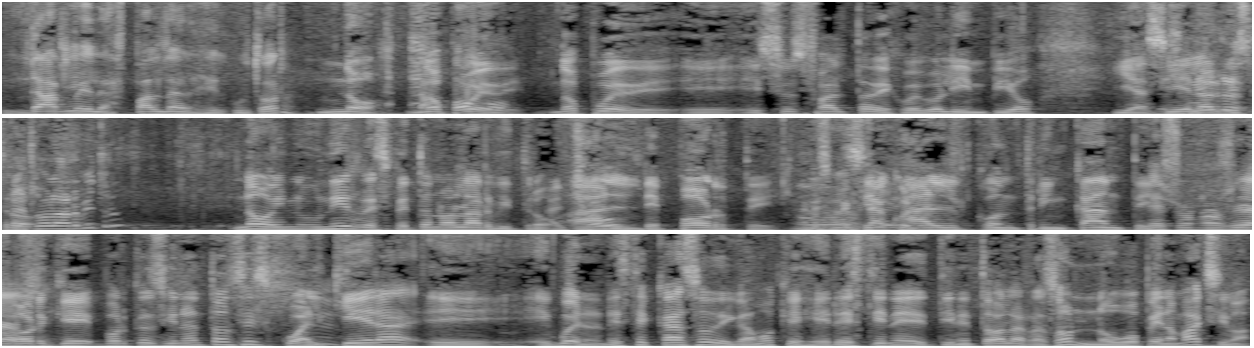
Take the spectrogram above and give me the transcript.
darle la espalda al ejecutor? No, no puede, no puede. Eh, eso es falta de juego limpio y así ¿Es el árbitro. respeto al árbitro? No, un irrespeto no al árbitro, ¿Al deporte, Al sí, espectáculo. al contrincante. Eso no se hace. Porque, porque si no, entonces cualquiera, eh, eh, bueno, en este caso, digamos que Jerez tiene, tiene toda la razón, no hubo pena máxima.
